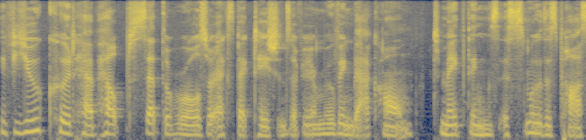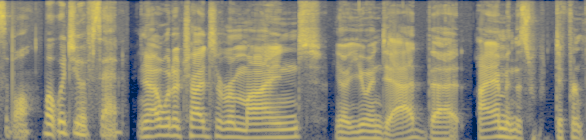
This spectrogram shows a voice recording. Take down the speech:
if you could have helped set the rules or expectations of your moving back home to make things as smooth as possible, what would you have said? You know, I would have tried to remind, you know, you and dad that I am in this different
